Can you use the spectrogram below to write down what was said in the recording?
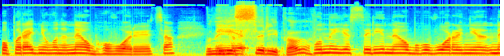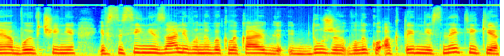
попередньо вони не обговорюються. Вони І є сирі, правда? Вони є сирі, не обговорені, не вивчені, і в сесійній залі вони викликають дуже велику активність не тільки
